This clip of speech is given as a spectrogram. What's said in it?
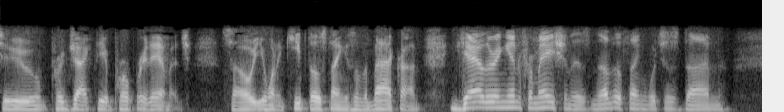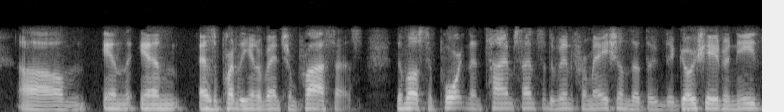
to project the appropriate image. So you want to keep those things in the background. Gathering information is another thing which is done um, in in as a part of the intervention process. The most important and time sensitive information that the negotiator needs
